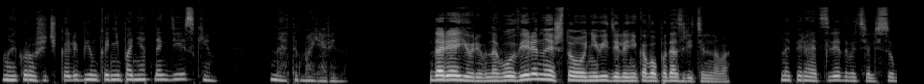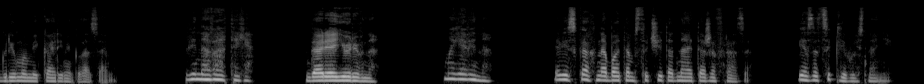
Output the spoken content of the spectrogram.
Моя крошечка, любимка, непонятно где и с кем. Но это моя вина. «Дарья Юрьевна, вы уверены, что не видели никого подозрительного?» — напирает следователь с угрюмыми карими глазами. «Виновата я». «Дарья Юрьевна». «Моя вина». В висках на батом стучит одна и та же фраза. Я зацикливаюсь на ней.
